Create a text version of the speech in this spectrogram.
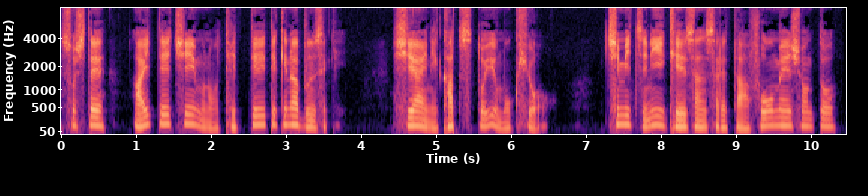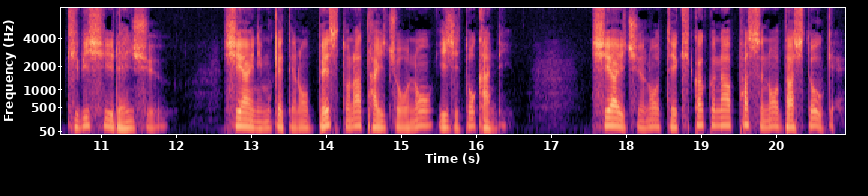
そして相手チームの徹底的な分析、試合に勝つという目標、緻密に計算されたフォーメーションと厳しい練習、試合に向けてのベストな体調の維持と管理、試合中の的確なパスの出しと受け、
